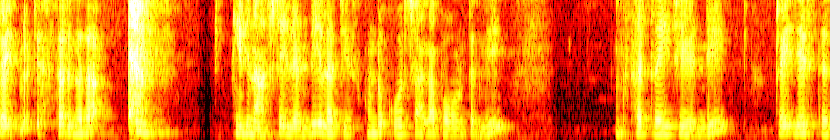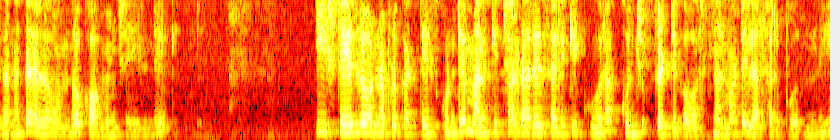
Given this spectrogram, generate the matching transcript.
టైప్లో చేస్తారు కదా. ఇది నా స్టైల్ అండి. ఇలా చేసుకుంటూ కూర చాలా బాగుంటుంది. ఒకసారి ట్రై చేయండి. ట్రై చేస్తే కనుక ఎలా ఉందో కామెంట్ చేయండి. ఈ స్టేజ్లో ఉన్నప్పుడు కట్టేసుకుంటే మనకి చల్లారేసరికి కూర కొంచెం గట్టిగా వస్తుంది అనమాట ఇలా సరిపోతుంది.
